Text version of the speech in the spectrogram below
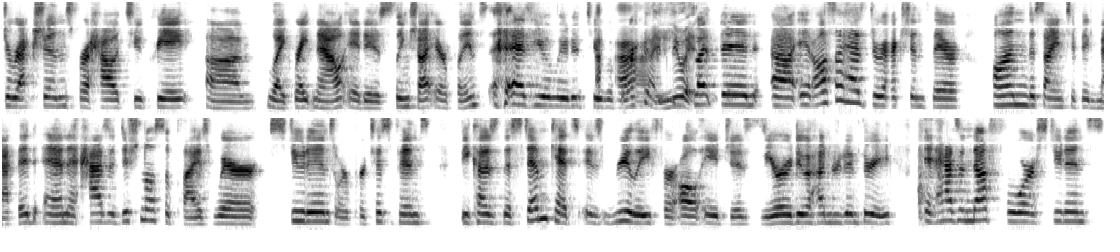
directions for how to create um, like right now it is slingshot airplanes as you alluded to before i knew it but then uh, it also has directions there on the scientific method and it has additional supplies where students or participants because the STEM kits is really for all ages, 0 to 103. It has enough for students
